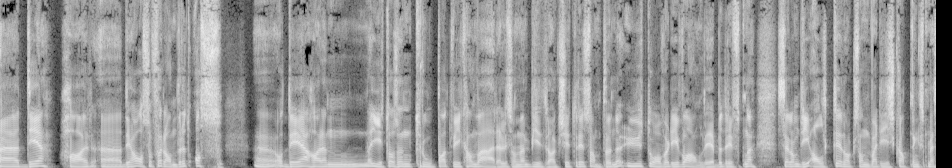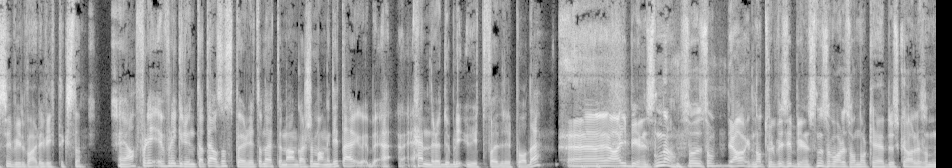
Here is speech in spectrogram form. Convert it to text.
Eh, det har, eh, det har også forandret oss. Og Det har en, gitt oss en tro på at vi kan være liksom en bidragsyter i samfunnet utover de vanlige bedriftene. Selv om de alltid nok sånn verdiskapningsmessig vil være de viktigste. Ja, fordi, fordi, Grunnen til at jeg også spør litt om dette med engasjementet ditt, er hender det du blir utfordret på det? Eh, ja, i begynnelsen, da. Så, så, ja, naturligvis i begynnelsen så var det sånn ok, du skal liksom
